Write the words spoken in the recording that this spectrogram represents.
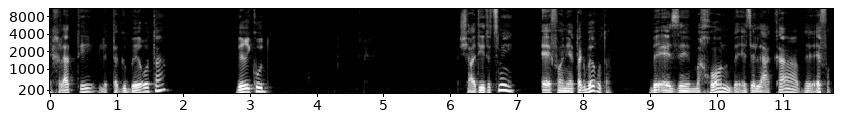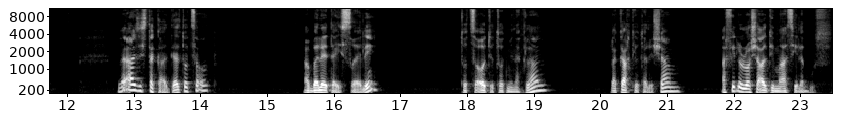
החלטתי לתגבר אותה בריקוד. שאלתי את עצמי, איפה אני אתגבר אותה? באיזה מכון, באיזה להקה, באיפה? ואז הסתכלתי על תוצאות. הבלט הישראלי, תוצאות יוצאות מן הכלל, לקחתי אותה לשם, אפילו לא שאלתי מה הסילבוס.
